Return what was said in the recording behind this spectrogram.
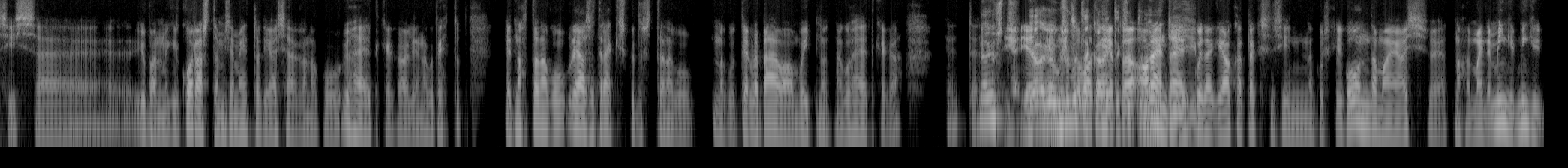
siis äh, juba mingi korrastamise meetodi asjaga nagu ühe hetkega oli nagu tehtud. et noh, ta nagu reaalselt rääkis, kuidas ta nagu, nagu terve päeva on võitnud nagu ühe hetkega. et, no just, ja, ja, ja, ja sa mõtled ka näiteks. arendajaid mingi... kuidagi hakatakse siin kuskil koondama ja asju, et noh, ma ei tea, mingi, mingi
